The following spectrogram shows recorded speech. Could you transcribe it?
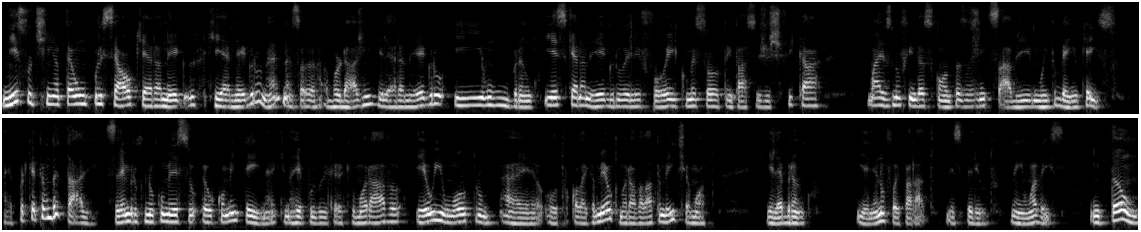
Nisso tinha até um policial que era negro, que é negro, né? Nessa abordagem, ele era negro e um branco. E esse que era negro, ele foi e começou a tentar se justificar mas no fim das contas a gente sabe muito bem o que é isso. Né? Porque tem um detalhe. Você lembra que no começo eu comentei, né, que na república que eu morava, eu e um outro, é, outro colega meu que morava lá também tinha moto. Ele é branco e ele não foi parado nesse período nenhuma vez. Então,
